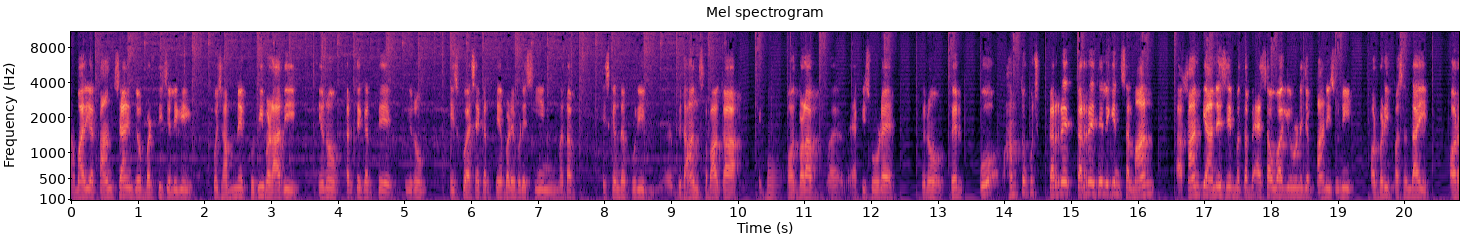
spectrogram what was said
हमारी आकांक्षाएँ जो बढ़ती चली गई कुछ हमने खुद ही बढ़ा दी यू नो करते करते यू नो इसको ऐसे करते हैं बड़े बड़े सीन मतलब इसके अंदर पूरी विधानसभा का एक बहुत बड़ा एपिसोड है। यू नो फिर वो हम तो कुछ कर रहे कर रहे थे, लेकिन सलमान खान के आने से मतलब ऐसा हुआ कि उन्होंने जब कहानी सुनी और बड़ी पसंद आई और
